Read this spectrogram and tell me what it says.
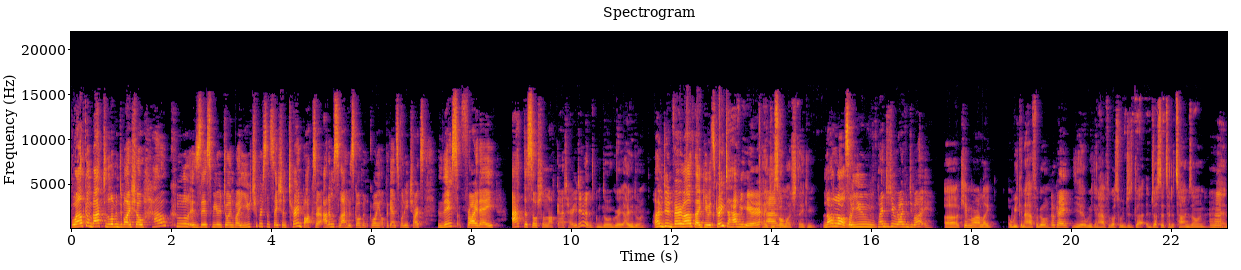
Welcome back to the Lovin Dubai show. How cool is this? We are joined by YouTuber sensation turned boxer Adam Salah, who's going up against Waleed Sharks this Friday at the Social Knockout. How are you doing? I'm doing great. How are you doing? I'm doing very well, thank you. It's great to have you here. Thank you so Um, much. Thank you. Not at all. So you, when did you arrive in Dubai? Uh, came around like a week and a half ago. Okay. Yeah, a week and a half ago. So we just got adjusted to the time zone, Uh-huh. and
